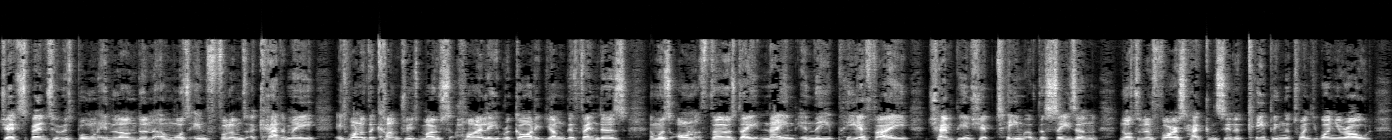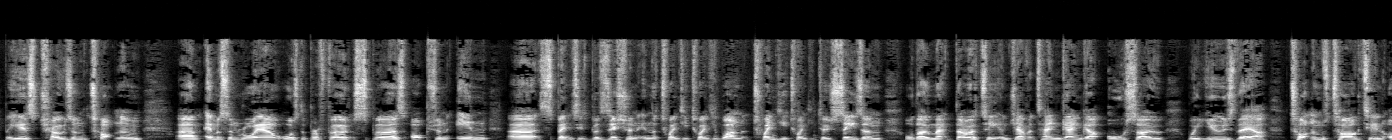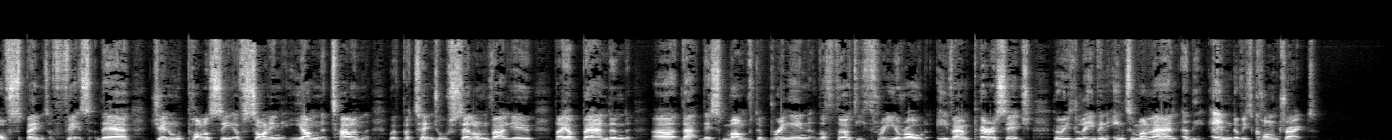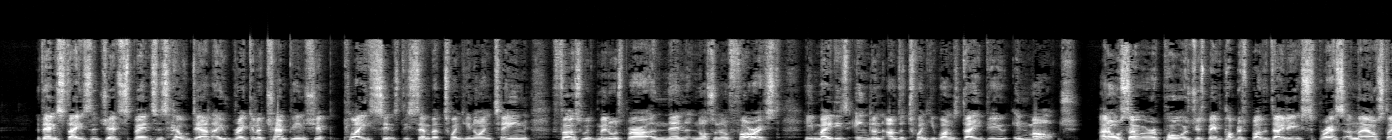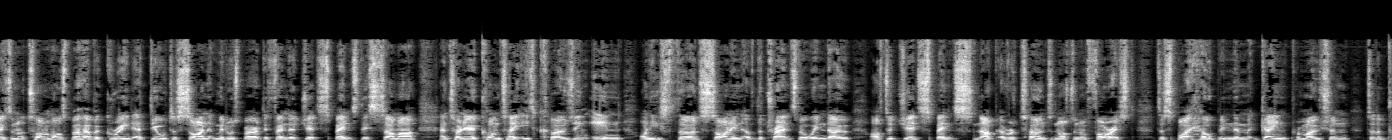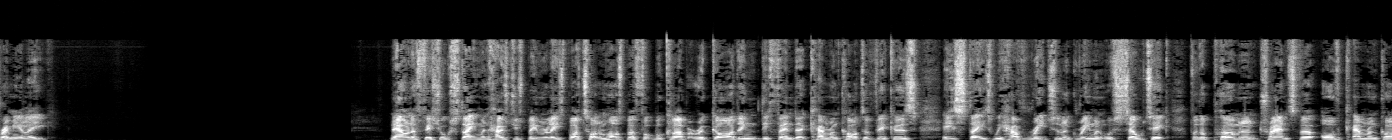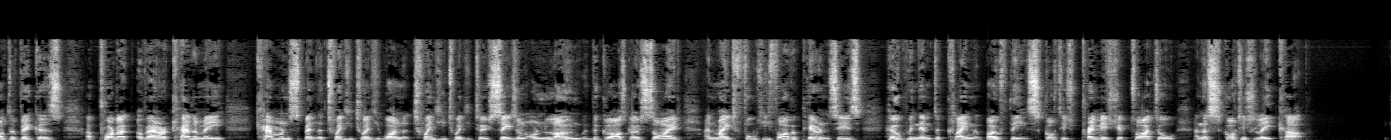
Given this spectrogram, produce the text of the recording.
Djed Spence, who was born in London and was in Fulham's academy, is one of the country's most highly regarded young defenders and was on Thursday named in the PFA Championship Team of the Season. Nottingham Forest had considered keeping the 21-year-old, but he has chosen Tottenham um, Emerson Royal was the preferred Spurs option in uh, Spence's position in the 2021-2022 season, although Matt Doherty and Japhet Tanganga also were used there. Tottenham's targeting of Spence fits their general policy of signing young talent with potential sell-on value. They abandoned uh, that this month to bring in the 33-year-old Ivan Perisic, who is leaving Inter Milan at the end of his contract. It then states that Djed Spence has held down a regular championship place since December 2019, first with Middlesbrough and then Nottingham Forest. He made his England under-21s debut in March. And also a report has just been published by the Daily Express and they are stating that Tottenham Hotspur have agreed a deal to sign Middlesbrough defender Djed Spence this summer. Antonio Conte is closing in on his third signing of the transfer window after Djed Spence snubbed a return to Nottingham Forest, despite helping them gain promotion to the Premier League. Now, an official statement has just been released by Tottenham Hotspur Football Club regarding defender Cameron Carter-Vickers. It states we have reached an agreement with Celtic for the permanent transfer of Cameron Carter-Vickers, a product of our academy. Cameron spent the 2021-2022 season on loan with the Glasgow side and made 45 appearances, helping them to claim both the Scottish Premiership title and the Scottish League Cup.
